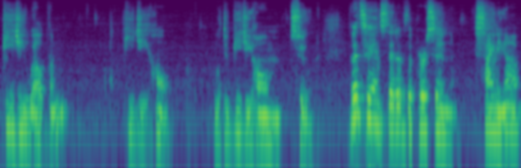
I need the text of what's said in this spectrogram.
PG welcome, PG home. We'll do PG home soon. Let's say instead of the person signing up,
